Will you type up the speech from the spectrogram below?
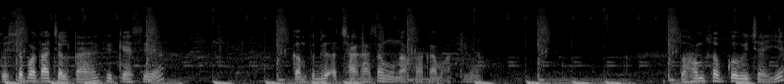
तो इससे पता चलता है कि कैसे है कंपनी अच्छा खासा मुनाफा कमाती है। तो हम सबको भी चाहिए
